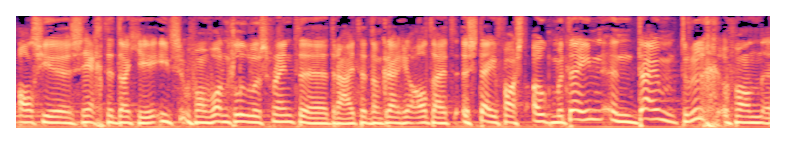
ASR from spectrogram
Als je zegt dat je iets van One Clueless Friend eh, draait... dan krijg je altijd stevast ook meteen een duim terug... van eh,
